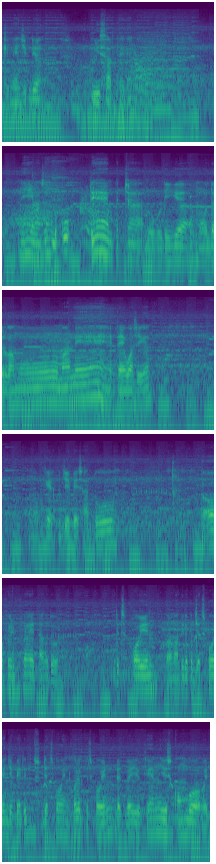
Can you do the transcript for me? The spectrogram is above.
kayak magic dia. Blizzard ya kan? Nih langsung beku. Damn pecah. 23 Modal kamu. Mana? Tewas ya kan? Oke dapat JP 1 Oh verified Apa tuh Judge point. Kalau mati dapat judge point JP itu judge point. Collect judge point That way you can use combo with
